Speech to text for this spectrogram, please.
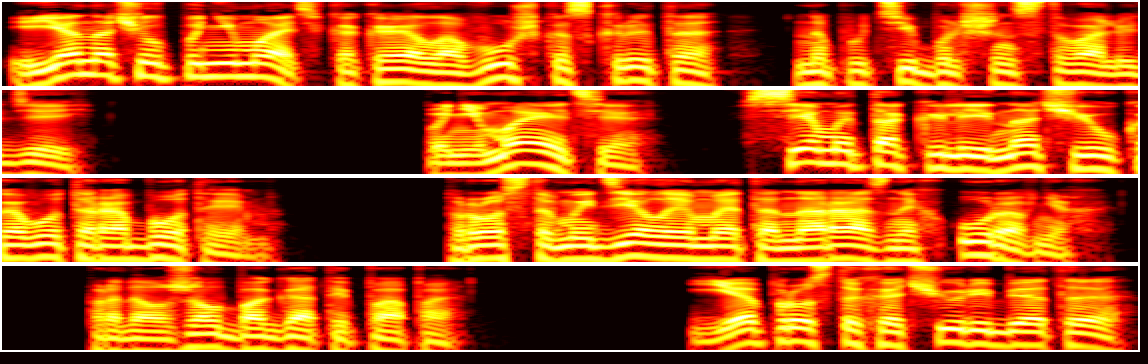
и я начал понимать, какая ловушка скрыта на пути большинства людей. Понимаете, все мы так или иначе у кого-то работаем. Просто мы делаем это на разных уровнях, продолжал богатый папа. Я просто хочу, ребята,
